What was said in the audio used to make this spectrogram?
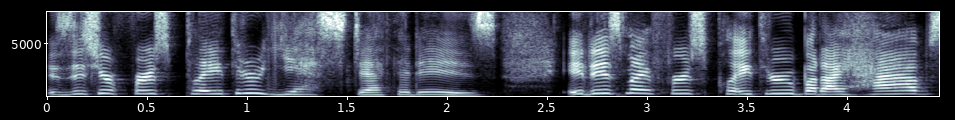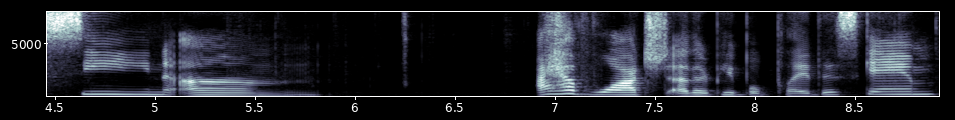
is this your first playthrough? Yes, Death, it is. It is my first playthrough, but I have seen, um, I have watched other people play this game.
